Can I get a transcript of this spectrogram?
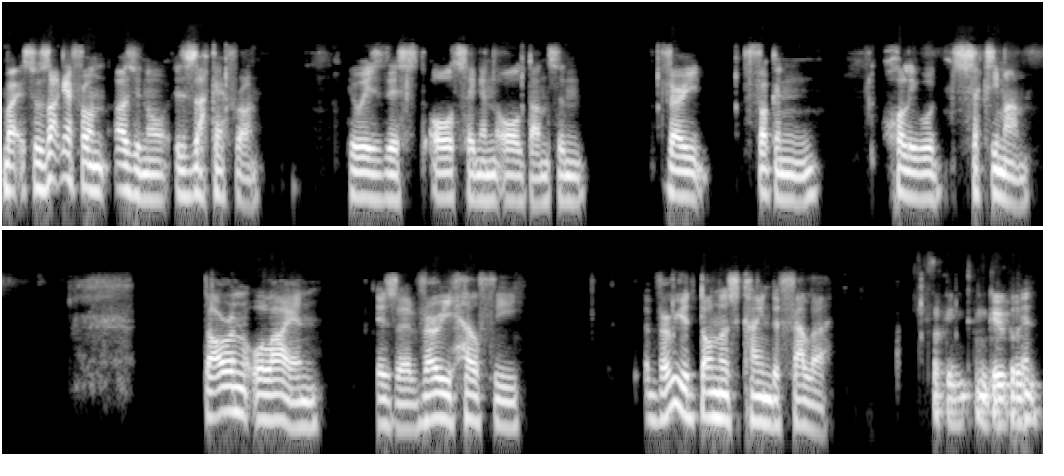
Right, so Zac Efron, as you know, is Zac Efron, who is this all singing, all dancing, very fucking Hollywood sexy man. Darin Olien is a very healthy, a very Adonis kind of fella. Fucking, I'm googling. And-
